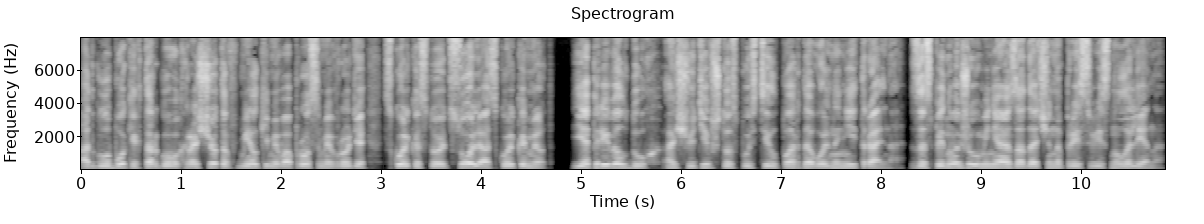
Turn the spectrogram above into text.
от глубоких торговых расчетов ответов мелкими вопросами вроде «сколько стоит соль, а сколько мед?». Я перевел дух, ощутив, что спустил пар довольно нейтрально. За спиной же у меня озадаченно присвистнула Лена.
